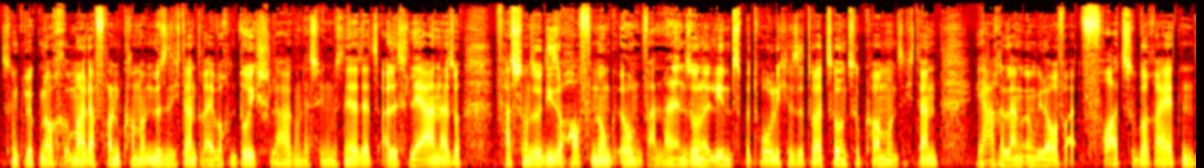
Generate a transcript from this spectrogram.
zum Glück noch immer davonkommen und müssen sich dann drei Wochen durchschlagen und deswegen müssen sie jetzt alles lernen. Also fast schon so diese Hoffnung, irgendwann mal in so eine lebensbedrohliche Situation zu kommen und sich dann jahrelang irgendwie darauf vorzubereiten.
